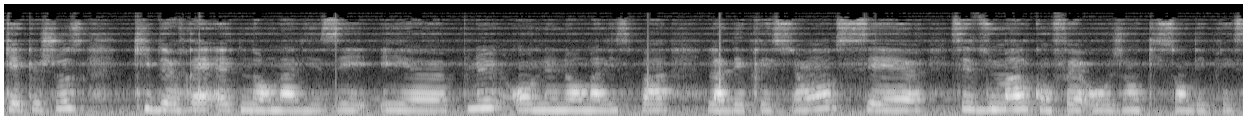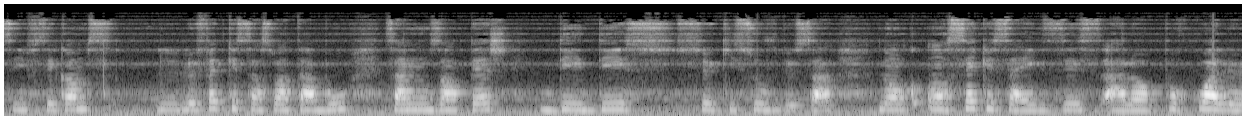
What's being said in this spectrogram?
quelque chose qui devrait être normalisé. Et plus on ne normalise pas la dépression, c'est c'est du mal qu'on fait aux gens qui sont dépressifs. C'est comme le fait que ça soit tabou, ça nous empêche d'aider ceux qui souffrent de ça. Donc, on sait que ça existe. Alors, pourquoi le,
